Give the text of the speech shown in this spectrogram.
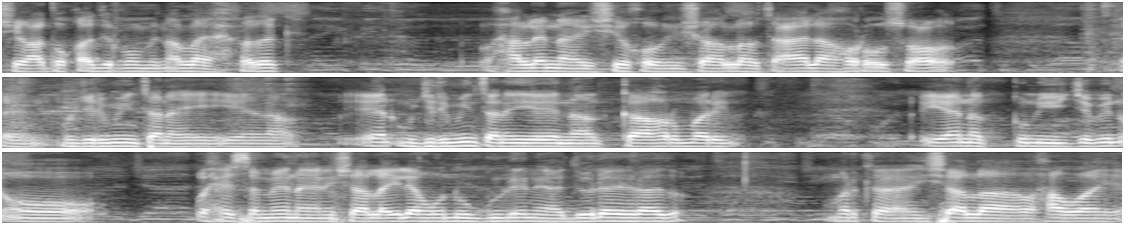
sheekh cabdiqaadir muumin allah yaxfadak. Waxaan leenahay sheikhow insha allahu tacaala hore u soco. Mujrimiintana mujrimiintana iyana kaa horumarin. Iyana kuniyi jabin oo waxay sameynayaan insha allah ilah waa noo guuleynaya hadduu ilaah yiraahdo marka insha allah waxaa waaye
